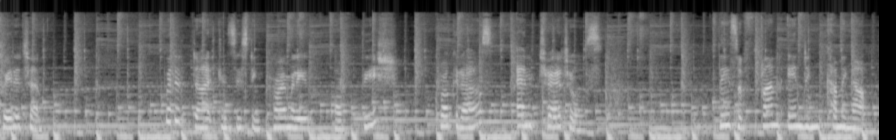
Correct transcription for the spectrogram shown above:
predator with a diet consisting primarily of fish, crocodiles and turtles. There's a fun ending coming up.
